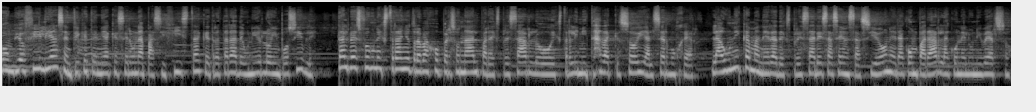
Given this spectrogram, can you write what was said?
Con biofilia sentí que tenía que ser una pacifista que tratara de unir lo imposible. Tal vez fue un extraño trabajo personal para expresar lo extralimitada que soy al ser mujer. La única manera de expresar esa sensación era compararla con el universo.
